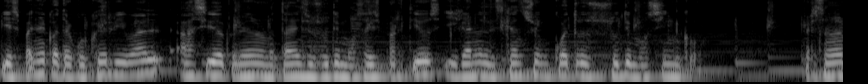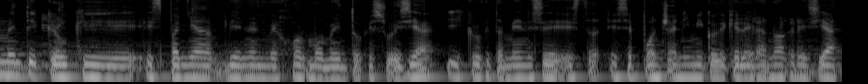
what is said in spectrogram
y España contra cualquier rival ha sido el primero a anotar en sus últimos seis partidos y gana el descanso en cuatro de sus últimos cinco. Personalmente creo que España viene en mejor momento que Suecia y creo que también ese, ese anímico de que le ganó a Grecia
